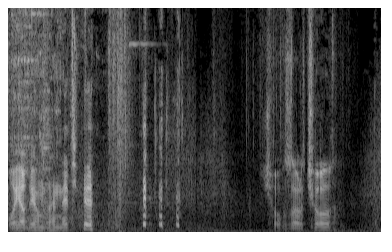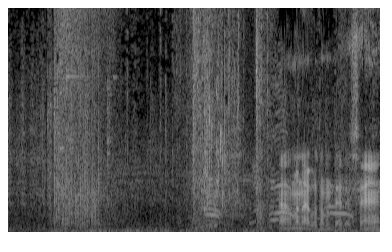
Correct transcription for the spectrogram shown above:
oyalıyorum zannediyor. çok zor çok. Aman akodumun dedesi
